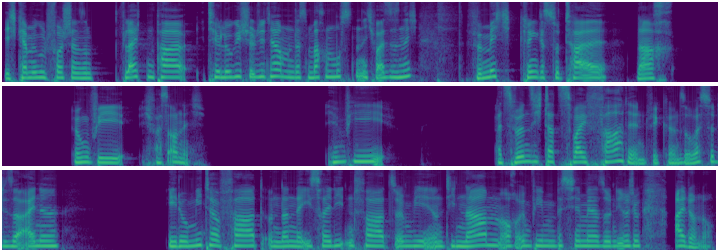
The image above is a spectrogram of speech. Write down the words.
Ich kann mir gut vorstellen, dass vielleicht ein paar Theologie studiert haben und das machen mussten. Ich weiß es nicht. Für mich klingt es total nach irgendwie, ich weiß auch nicht irgendwie, als würden sich da zwei Pfade entwickeln. So, weißt du, dieser eine Edomiter-Pfad und dann der Israeliten-Pfad irgendwie und die Namen auch irgendwie ein bisschen mehr so in die Richtung. I don't know.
